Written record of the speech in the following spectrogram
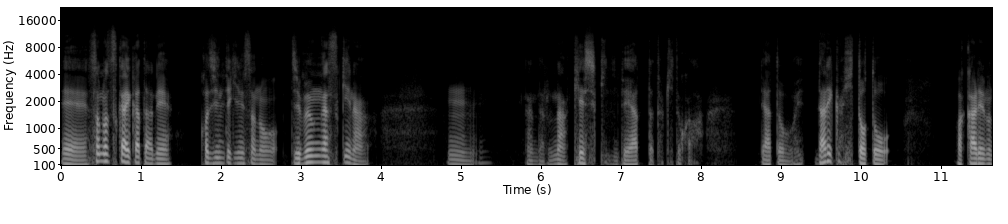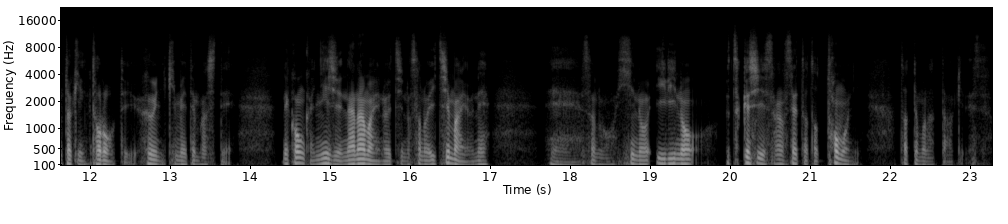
えー、その使い方はね、個人的にその自分が好きな、うん、なんだろうな、景色に出会った時とか、で、あと、誰か人と別れの時に撮ろうという風に決めてまして、で、今回27枚のうちのその1枚をね、えー、その日の入りの美しいサンセットとともに撮ってもらったわけです。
